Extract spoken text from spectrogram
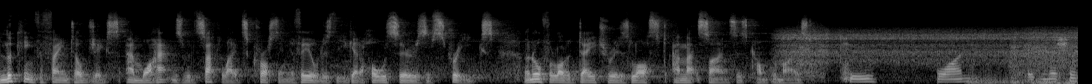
looking for faint objects, and what happens with satellites crossing the field is that you get a whole series of streaks. An awful lot of data is lost, and that science is compromised. Two, one, ignition.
